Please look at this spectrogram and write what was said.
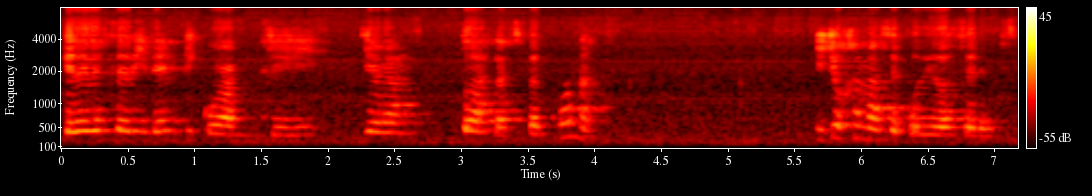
que debe ser idéntico al que llevan todas las personas. Y yo jamás he podido hacer eso.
